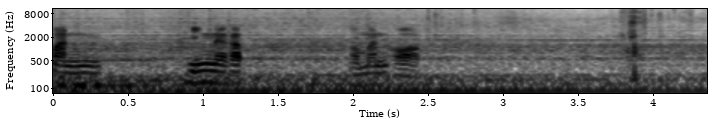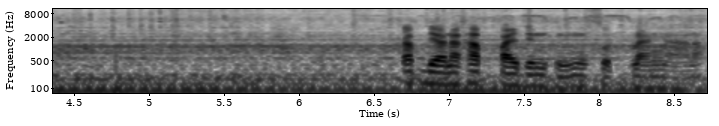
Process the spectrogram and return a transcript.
มันทิ้งนะครับ เอามันออกแป๊บเดียวนะครับ ไปจนถึงสุดแปลงนาแล้ว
